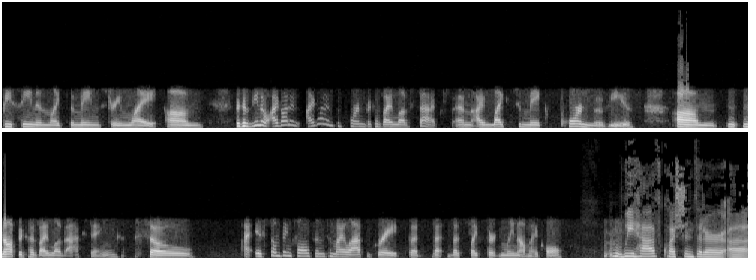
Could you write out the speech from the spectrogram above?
be seen in like the mainstream light. Um, because you know, I got in, I got into porn because I love sex and I like to make porn movies, um, n- not because I love acting. So, I, if something falls into my lap, great, but that that's like certainly not my goal we have questions that are uh,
